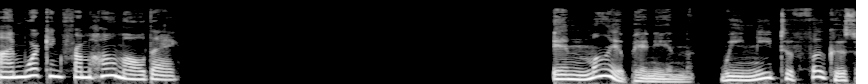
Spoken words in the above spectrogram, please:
I'm working from home all day. In my opinion, we need to focus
